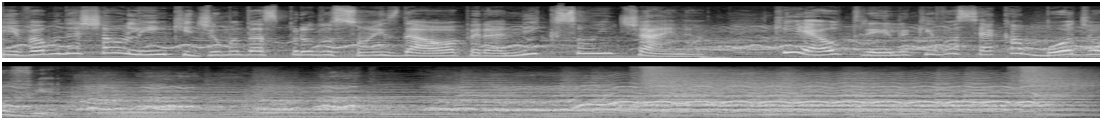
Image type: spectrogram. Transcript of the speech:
E vamos deixar o link de uma das produções da ópera Nixon in China, que é o trailer que você acabou de ouvir.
